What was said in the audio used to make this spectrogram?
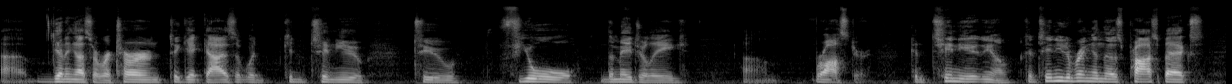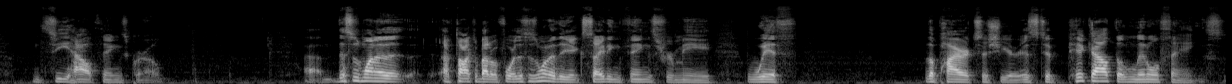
uh, getting us a return to get guys that would continue to fuel the major league um, roster. Continue, you know, continue to bring in those prospects and see how things grow. Um, this is one of the I've talked about it before. This is one of the exciting things for me with the Pirates this year is to pick out the little things,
